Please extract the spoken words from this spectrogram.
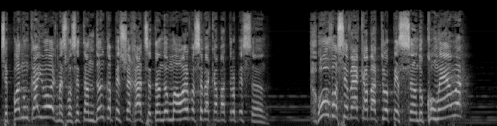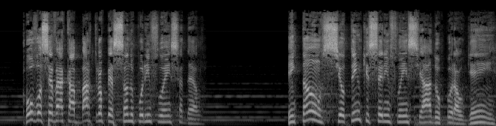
Você pode não cair hoje, mas se você está andando com a pessoa errada, você está andando uma hora, você vai acabar tropeçando. Ou você vai acabar tropeçando com ela, ou você vai acabar tropeçando por influência dela. Então, se eu tenho que ser influenciado por alguém,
